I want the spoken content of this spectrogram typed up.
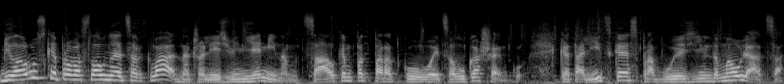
Беларуская праваслаўная царква на чале з веньямінам цалкам падпарадкоўваецца лукашэнку. Каталіцы каталіцкая спрабуе з ім дамаўляцца.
